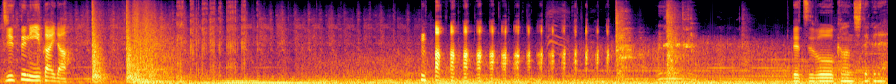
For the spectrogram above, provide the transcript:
実に愉快だ。ハハハハハハハハハ絶望を感じてくれ。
